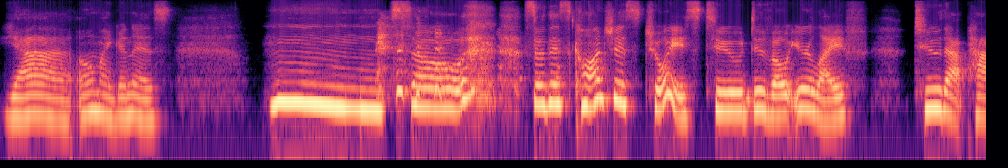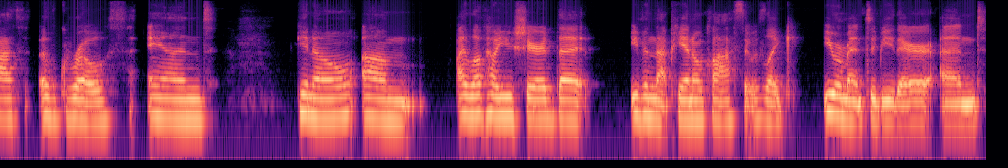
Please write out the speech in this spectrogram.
Yeah. Oh my goodness. Hmm. So, so this conscious choice to devote your life to that path of growth, and you know, um, I love how you shared that even that piano class, it was like you were meant to be there, and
